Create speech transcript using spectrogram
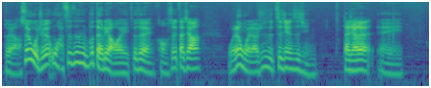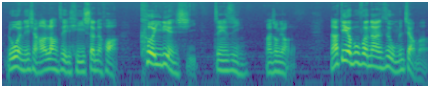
对啊，所以我觉得哇，这真的不得了哎、对不对？好，所以大家，我认为啊，就是这件事情，大家在哎。如果你想要让自己提升的话，刻意练习这件事情蛮重要的。然后第二部分当然是我们讲嘛，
